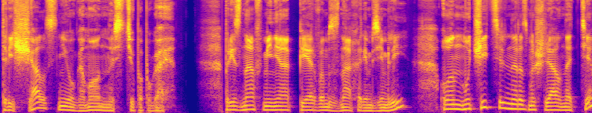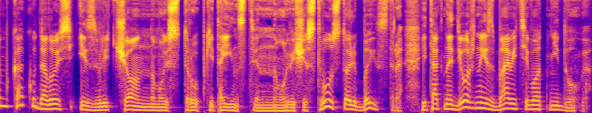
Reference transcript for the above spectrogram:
трещал с неугомонностью попугая. Признав меня первым знахарем земли, он мучительно размышлял над тем, как удалось извлеченному из трубки таинственному веществу столь быстро и так надежно избавить его от недуга.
